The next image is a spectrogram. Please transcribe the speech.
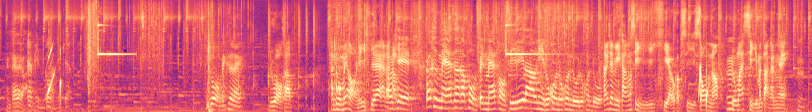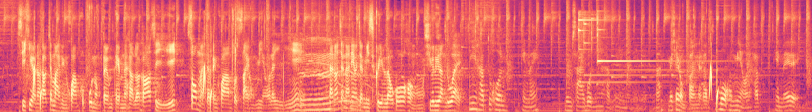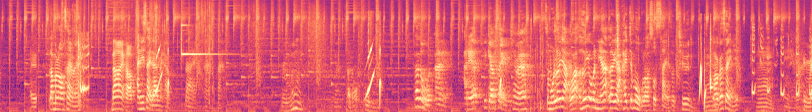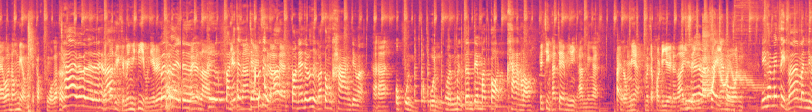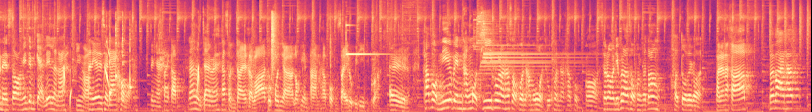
เห็นได้เลยเหรอแอบเห็นก่อนเมื่อกี้ดูออกไหมคืออะไร ดูออกครับ ถ้าดูไม่ออกนี่แย่นะโอครับเค ก็คือแมสนะครับผม เป็นแมสของซีรีส์เรานี่ทุกคนทุกคนดูทุกคนดู ทั้งจะมีทั้งสีเขียวกับสีส้มเนาะอืม รู้ไหมสีมันต่างกันไง อืม สีเขียวนะครับจะหมายถึงความอบอุ่นของเติมเต็มนะครับ แล้วก็สีส้มอาจจะเป็นความสดใสของเหมียวอะไรอย่างนี้อืมและนอกจากนั้นเนี่ยมันจะมีสกรีนโลโก้ของชื่อเรื่องด้วย นี่ครับทุกคนเห็นไหมมุมซ้ายบนนี่นะครับนี่นี่นี่เห็นปะไม่ใช่ขนมปังนะครับ หมวกของเหมียวนะครับ เห็นไหมเอ่ยเออเรามาลองใส่ไหมได้ครับอันนี้ใส่ได้ไหมครับ ได้อะอะอืมใส่แล้วอุ่นถ้าสมมติอันนี้อันเนี้ยพี่แก๊ปใส่อย่างนี้ใช่ไหม สมมุติเราอยากว่า เฮ้ยวันเนี้ยเราอยากให้จมูกเราสดใสสดชื่นเราก็ใส่อย่างนี้อืมนี่เห็นปะถึงแม้ว่าน้องเหมียวมันจะกลับหัวก็เถอะใช่ไม่เป็นไรเลยเห็นแล้วปะก็ถึงจะไม่มีที่อยู่ตรงนี้ด้วยไม่เป็นไรเลยไม่เป็นไรคือตอนนี้เจมมีข้างหน้าเจมรู้สึกเลยว่าแทนตอนนี้เจมรู้สึกว่าตรงคางเจมอะอะฮะอบอุ่นขอบคุณเหมือนเหมือนเติมเต็มมากอดคางเรา ที่จริงถ้าเจมีอีกอันหนึงอะ ใส่ตรงเนี้ยมันจะพอดีเลยนะไล่ดีสีเลยใช่ไหมแบบใส่สีอัน โทหนึ่งนนี่ถ้าไม่ติดว่ามันอยู่ในซองนี่เจมแกะเล่นแล้วนะจริงเหรออัอันนี้เสียดายของเป็นไง ใช่ครับ น่าสนใจไหม น่าสนใจแต่ว่าทุกคนอย่าลอกเรียนตามนะครับผมใส่ถูกวิธีดีกว่า เออครับผมนี่ก็เป็นทั้งหมดที่พวกเราทั้งสองคนเอามาอวดทุกคนนะครับผมก็สำหรับวันนี้พวกเราสองคนก็ต้องขอตัวไปก่อน ไปแล้วนะครับ บ๊ายบายครับ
